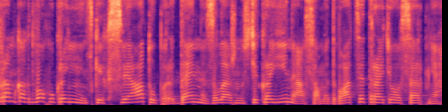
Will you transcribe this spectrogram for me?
В рамках двох українських свят у переддень незалежності країни, а саме 23 серпня,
